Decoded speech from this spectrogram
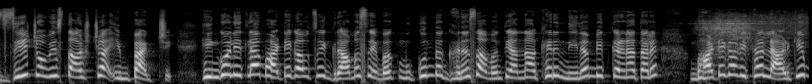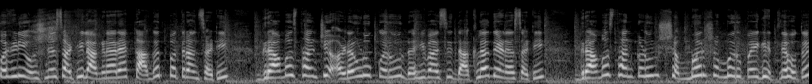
झी चोवीस तासच्या इम्पॅक्टची हिंगोलीतल्या भाटेगावचे ग्रामसेवक मुकुंद घनसावंत यांना अखेर निलंबित करण्यात आले. भाटेगाव इथं लाडकी बहीण योजनेसाठी लागणाऱ्या कागदपत्रांसाठी ग्रामस्थांची अडवणूक करून रहिवासी दाखला देण्यासाठी ग्रामस्थांकडून शंभर शंभर रुपये घेतले होते.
